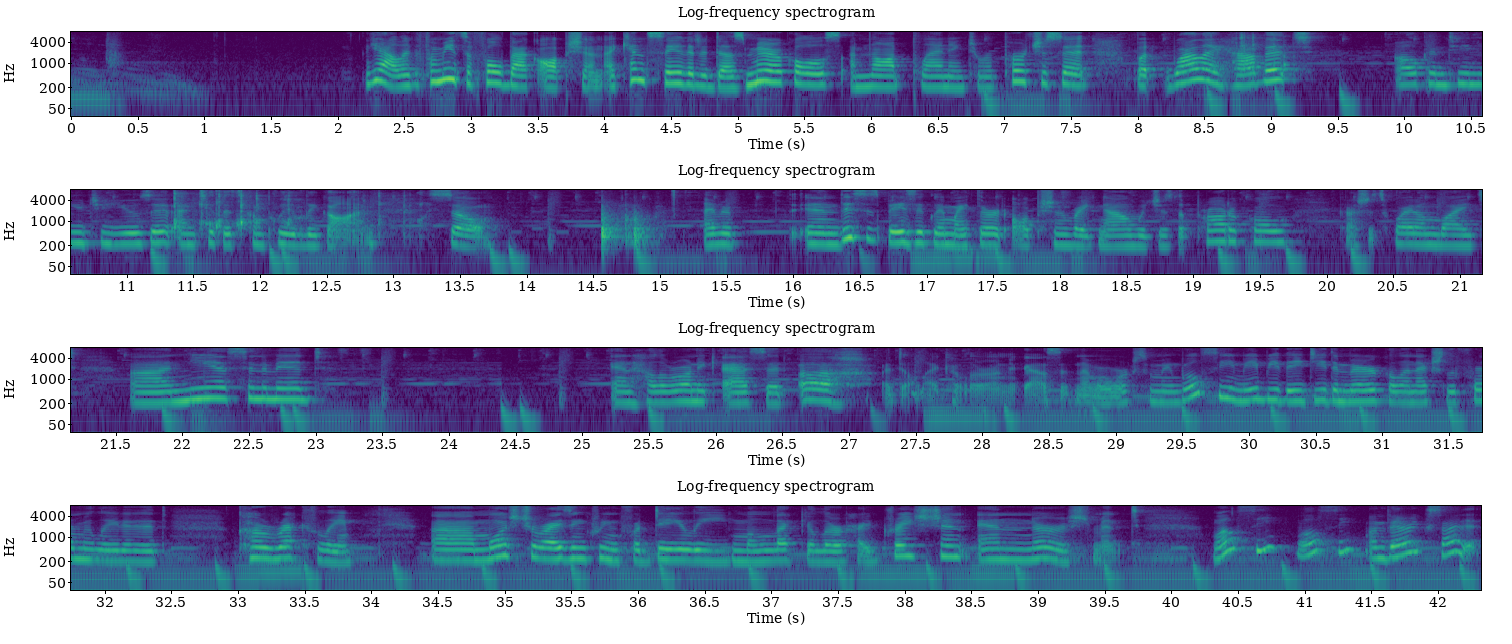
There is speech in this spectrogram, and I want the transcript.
yeah, like for me it's a fallback option. I can't say that it does miracles. I'm not planning to repurchase it, but while I have it, I'll continue to use it until it's completely gone. So, I and this is basically my third option right now, which is the protocol. Gosh, it's white on white uh, niacinamide and hyaluronic acid. Ugh, I don't like hyaluronic acid, never works for me. We'll see, maybe they did a miracle and actually formulated it correctly. Uh, moisturizing cream for daily molecular hydration and nourishment. We'll see, we'll see. I'm very excited.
